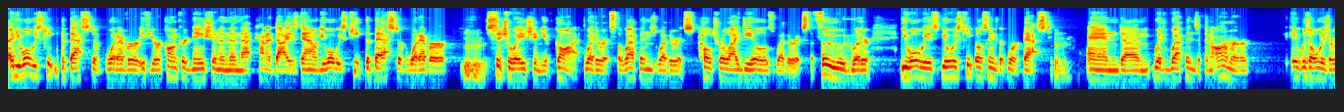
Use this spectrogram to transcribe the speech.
And, you always keep the best of whatever. If you're a conquered nation and then that kind of dies down, you always keep the best of whatever mm-hmm. situation you've got. Whether it's the weapons, whether it's cultural ideals, whether it's the food, whether you always you always keep those things that work best. Mm-hmm. And um, with weapons and armor, it was always a,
